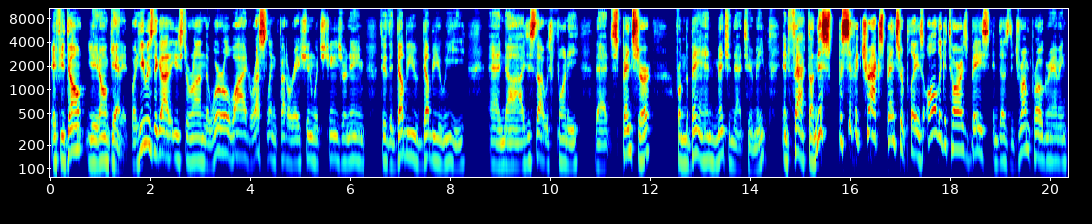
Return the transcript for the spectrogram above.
If you don't, you don't get it. But he was the guy that used to run the Worldwide Wrestling Federation, which changed their name to the WWE. And uh, I just thought it was funny that Spencer, from the band mentioned that to me. In fact, on this specific track, Spencer plays all the guitars, bass, and does the drum programming,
